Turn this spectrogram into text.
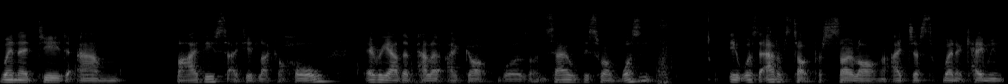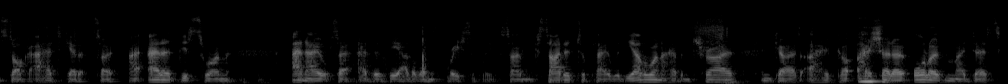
when I did um, buy this, I did like a haul. Every other palette I got was on sale. This one wasn't. It was out of stock for so long. I just, when it came in stock, I had to get it. So I added this one and I also added the other one recently. So I'm excited to play with the other one. I haven't tried. And guys, I have got eyeshadow all over my desk.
